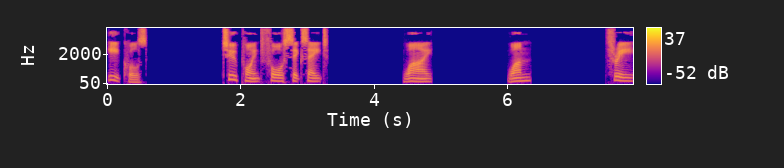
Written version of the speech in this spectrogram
equals 2.468 y 1 3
